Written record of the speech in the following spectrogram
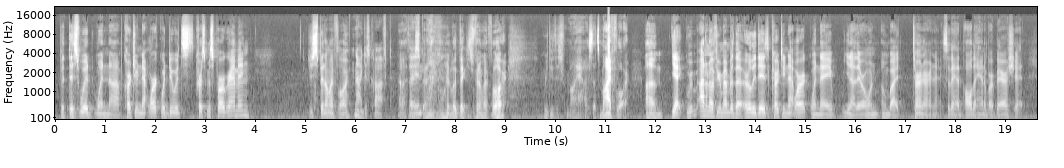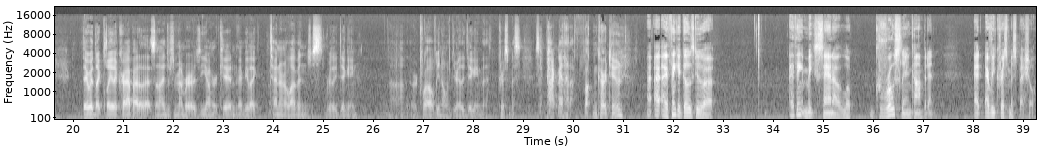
But this would when uh, Cartoon Network would do its Christmas programming. You just spit on my floor. No, I just coughed. Oh, I I thought you spit on my floor. It looked like you spit on my floor. We do this for my house. That's my floor. Um, yeah, I don't know if you remember the early days of Cartoon Network when they, you know, they were owned, owned by Turner, and they, so they had all the Hanna Barbera shit. They would like play the crap out of this, and I just remember as a younger kid, maybe like ten or eleven, just really digging, uh, or twelve, you know, really digging the Christmas. It's like Pac-Man had a fucking cartoon. I, I I think it goes to. Uh, I think it makes Santa look grossly incompetent at every Christmas special,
